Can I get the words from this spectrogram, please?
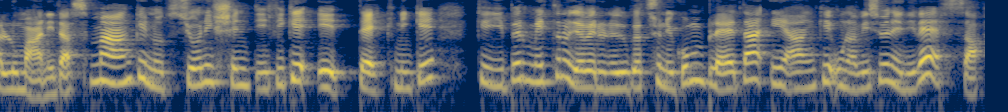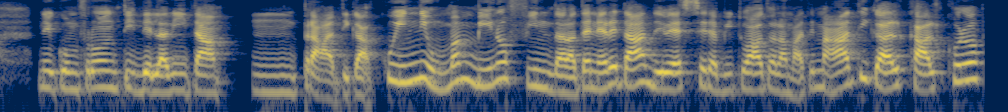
all'Humanitas, ma anche nozioni scientifiche e tecniche che gli permettono di avere un'educazione completa e anche una visione diversa nei confronti della vita mh, pratica. Quindi un bambino fin dalla tenera età deve essere abituato alla matematica, al calcolo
